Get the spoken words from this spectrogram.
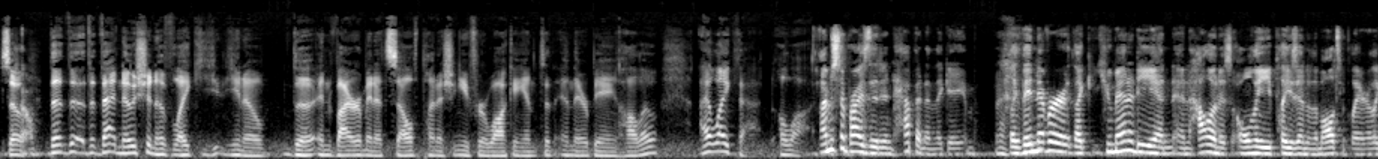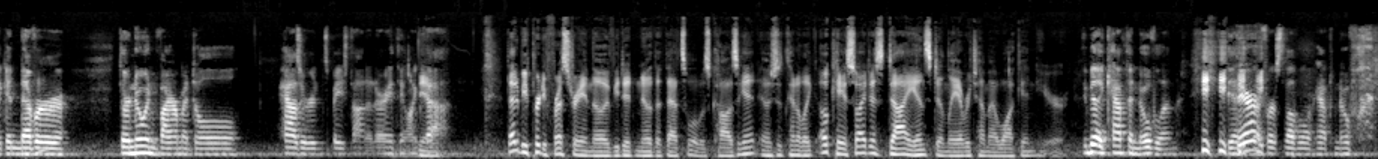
So, So. The, the, the, that notion of like you, you know the environment itself punishing you for walking into and there being hollow, I like that a lot. I'm surprised it didn't happen in the game. Like they never like humanity and, and hollowness only plays into the multiplayer. Like it never there are no environmental hazards based on it or anything like Yeah. that. That'd be pretty frustrating though if you didn't know that that's what was causing it. It was just kind of like okay, so I just die instantly every time I walk in here. It'd be like Captain Novolin. The There- first level of Captain Novolin.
